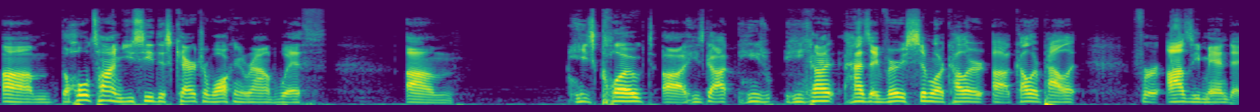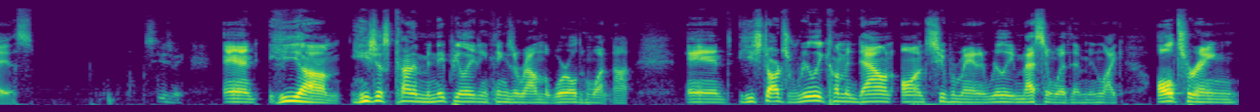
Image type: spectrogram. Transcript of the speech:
um, the whole time you see this character walking around with, um, he's cloaked. Uh, he's got he's he kind of has a very similar color uh, color palette for Ozymandias. Excuse me. And he um he's just kind of manipulating things around the world and whatnot. And he starts really coming down on Superman and really messing with him and like altering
